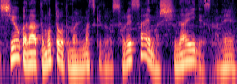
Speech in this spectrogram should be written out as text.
しようかなと思ったこともありますけどそれさえもしないですかね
